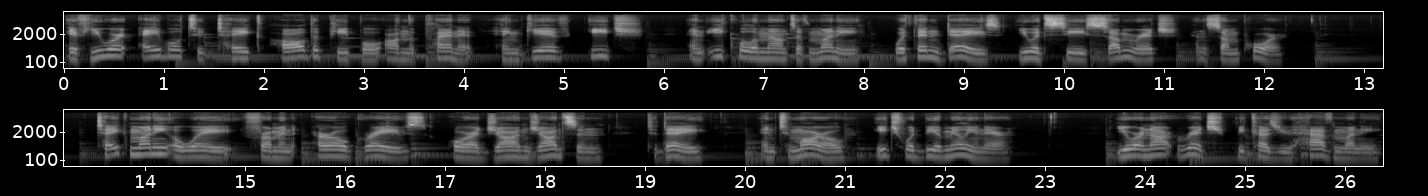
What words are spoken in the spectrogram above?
If you were able to take all the people on the planet and give each an equal amount of money, within days you would see some rich and some poor. Take money away from an Earl Graves or a John Johnson today, and tomorrow each would be a millionaire. You are not rich because you have money.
